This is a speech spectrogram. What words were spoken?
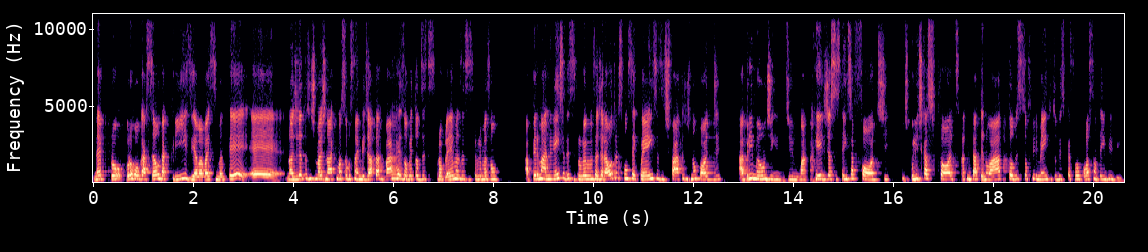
né, prorrogação da crise, ela vai se manter, é, não adianta a gente imaginar que uma solução imediata vai resolver todos esses problemas, esses problemas vão, a permanência desses problemas vai gerar outras consequências, e de fato a gente não pode abrir mão de, de uma rede de assistência forte, de políticas fortes para tentar atenuar todo esse sofrimento e tudo isso que essa população tem vivido.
